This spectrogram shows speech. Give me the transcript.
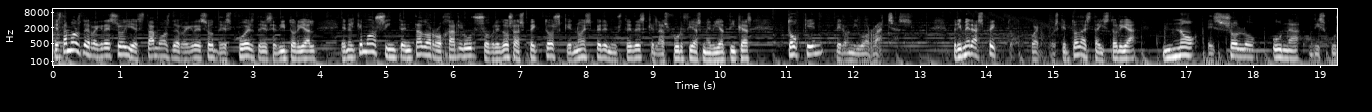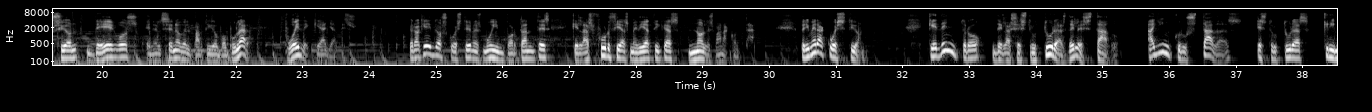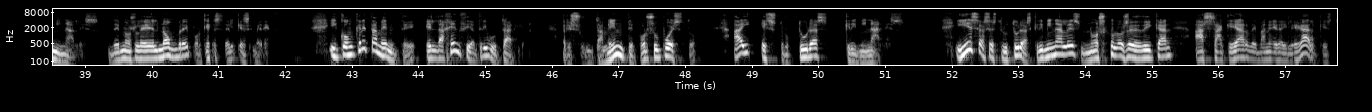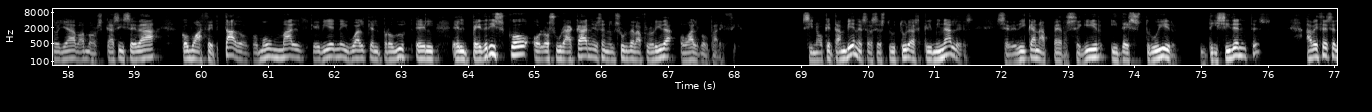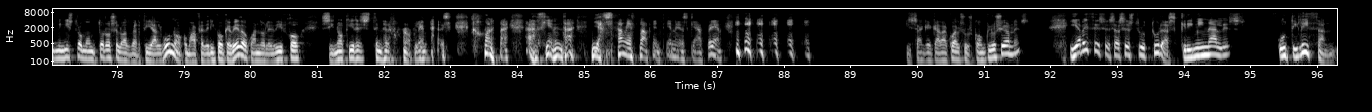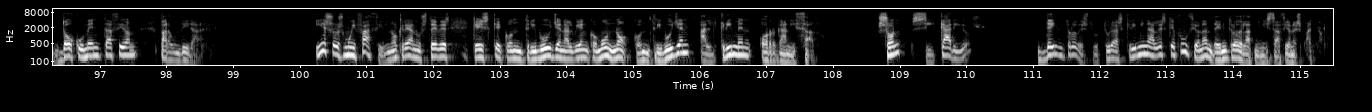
Estamos de regreso y estamos de regreso después de ese editorial en el que hemos intentado arrojar luz sobre dos aspectos que no esperen ustedes que las furcias mediáticas toquen, pero ni borrachas. Primer aspecto, bueno, pues que toda esta historia no es solo una discusión de egos en el seno del Partido Popular. Puede que haya de eso. Pero aquí hay dos cuestiones muy importantes que las furcias mediáticas no les van a contar. Primera cuestión, que dentro de las estructuras del Estado hay incrustadas estructuras criminales. Démosle el nombre porque es el que se merece. Y concretamente, en la agencia tributaria, presuntamente, por supuesto, hay estructuras criminales. Y esas estructuras criminales no solo se dedican a saquear de manera ilegal, que esto ya, vamos, casi se da como aceptado, como un mal que viene igual que el, el, el pedrisco o los huracanes en el sur de la Florida o algo parecido, sino que también esas estructuras criminales se dedican a perseguir y destruir disidentes, a veces el ministro Montoro se lo advertía a alguno, como a Federico Quevedo, cuando le dijo, si no quieres tener problemas con la Hacienda, ya sabes lo que tienes que hacer. y saque cada cual sus conclusiones. Y a veces esas estructuras criminales utilizan documentación para hundir a alguien. Y eso es muy fácil, no crean ustedes que es que contribuyen al bien común, no, contribuyen al crimen organizado. Son sicarios dentro de estructuras criminales que funcionan dentro de la Administración española.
